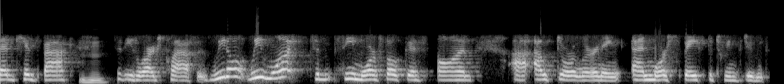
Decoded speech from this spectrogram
send kids back mm-hmm. to these large classes. We don't. We want to see more focus on uh, outdoor learning and more space between students.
